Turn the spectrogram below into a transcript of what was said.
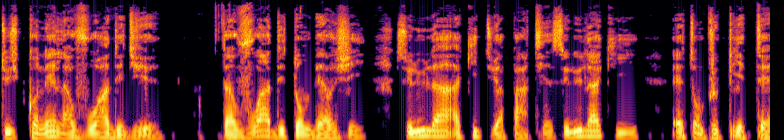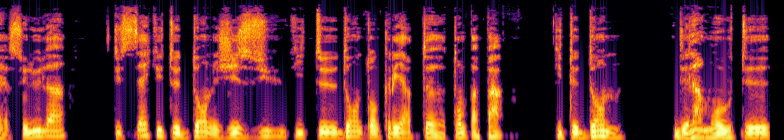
tu connais la voix de Dieu, la voix de ton berger, celui-là à qui tu appartiens, celui-là qui est ton propriétaire, celui-là tu sais qu'il te donne Jésus, qui te donne ton créateur, ton papa, qui te donne de l'amour, tu,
